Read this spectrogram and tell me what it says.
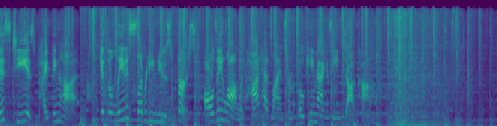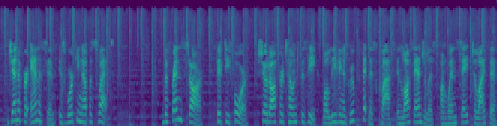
This tea is piping hot. Get the latest celebrity news first all day long with hot headlines from OKMagazine.com. Jennifer Aniston is working up a sweat. The Friends star, 54, showed off her toned physique while leaving a group fitness class in Los Angeles on Wednesday, July 5th.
